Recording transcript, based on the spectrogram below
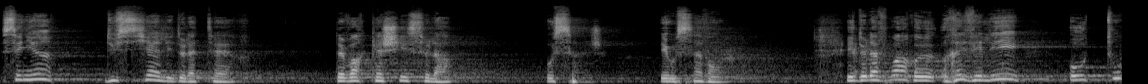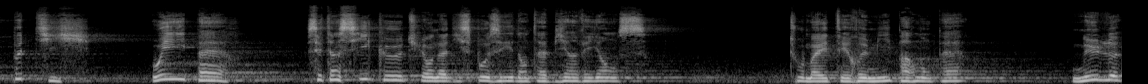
Seigneur du ciel et de la terre, d'avoir caché cela aux sages et aux savants et de l'avoir euh, révélé au tout petit. Oui, Père, c'est ainsi que tu en as disposé dans ta bienveillance. Tout m'a été remis par mon Père. Nul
